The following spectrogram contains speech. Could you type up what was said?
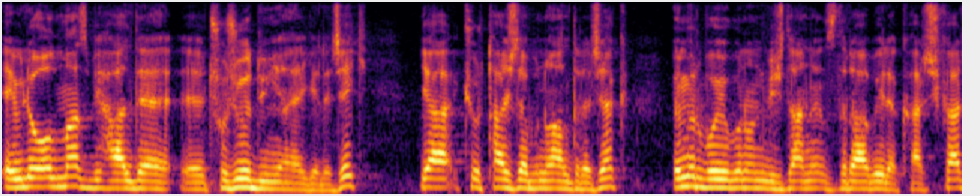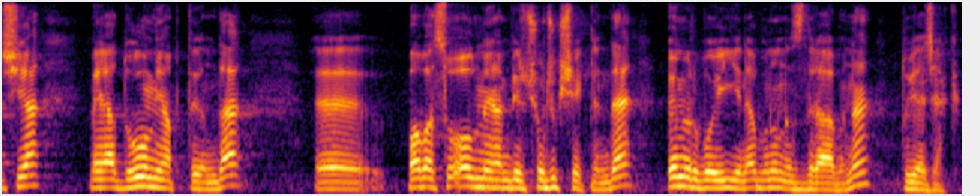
evli olmaz bir halde e, çocuğu dünyaya gelecek. Ya kürtajla bunu aldıracak, ömür boyu bunun vicdanı ızdırabıyla karşı karşıya veya doğum yaptığında e, babası olmayan bir çocuk şeklinde ömür boyu yine bunun ızdırabını duyacak.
